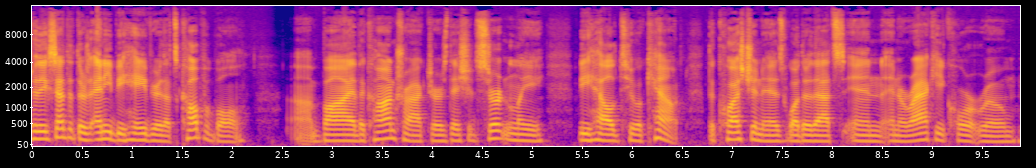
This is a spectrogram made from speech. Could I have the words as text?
to the extent that there's any behavior that's culpable uh, by the contractors, they should certainly be held to account. The question is whether that's in an Iraqi courtroom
